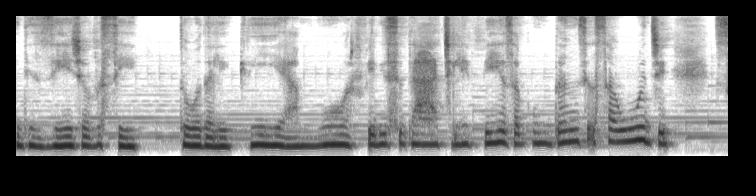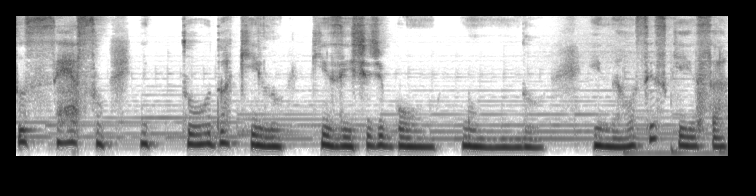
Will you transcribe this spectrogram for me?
e desejo a você toda alegria, amor, felicidade, leveza, abundância, saúde, sucesso e tudo aquilo que existe de bom no mundo. E não se esqueça,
